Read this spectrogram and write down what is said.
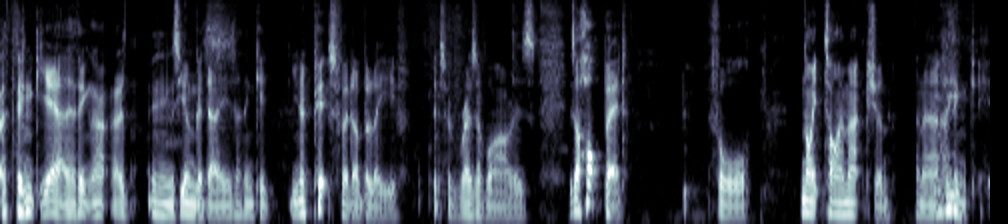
I think. Yeah, I think that uh, in his younger days, I think it. You know, Pitsford, I believe, Pitsford Reservoir is is a hotbed for nighttime action, and uh, I think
